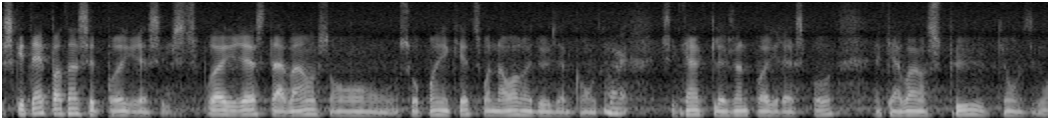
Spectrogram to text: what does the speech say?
ce qui est important, c'est de progresser. Si tu progresses, tu avances, on ne sois pas inquiet, tu vas en avoir un deuxième contrat. Ouais. C'est quand le jeune ne progresse pas, euh, qu'il avance plus, puis on se dit, ouais,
